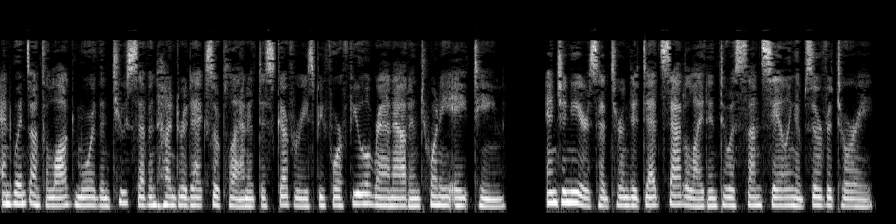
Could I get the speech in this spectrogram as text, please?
and went on to log more than 2700 exoplanet discoveries before fuel ran out in 2018. Engineers had turned a dead satellite into a sun sailing observatory,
